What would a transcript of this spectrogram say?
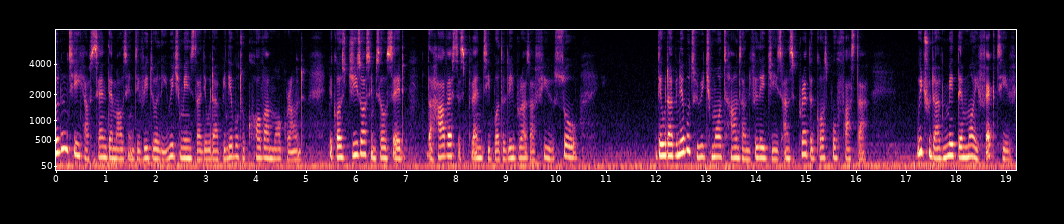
Couldn't he have sent them out individually, which means that they would have been able to cover more ground? Because Jesus himself said, The harvest is plenty, but the laborers are few. So they would have been able to reach more towns and villages and spread the gospel faster, which would have made them more effective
